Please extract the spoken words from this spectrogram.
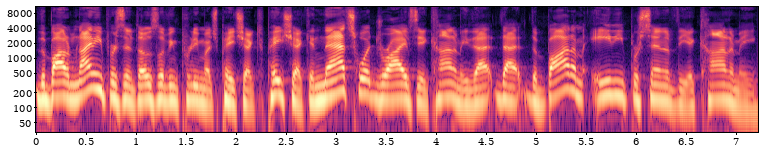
The bottom 90%, those living pretty much paycheck to paycheck. And that's what drives the economy. That that the bottom 80% of the economy,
